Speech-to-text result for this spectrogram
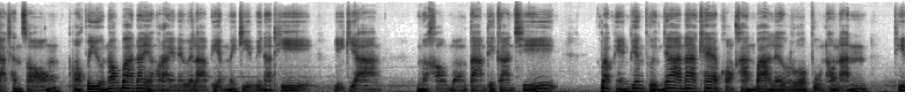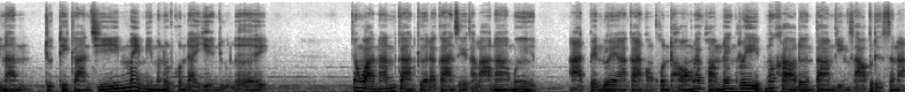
จากชั้นสองออกไปอยู่นอกบ้านได้อย่างไรในเวลาเพียงไม่กี่วินาที อีกอย่าง เมื่อเขามองตามที่การชี้ กลับเห็นเพียงผืนหญ้าหน้าแคบของข้างบ้านและรั้วปูนเท่านั้น ที่นั่นจุดที่การชี้ไม่มีมนุษย์คนใดยืนอยู่เลย จังหวะนั้นการเกิดอาการเซถลาหน้ามืด อาจเป็นด้วยอาการของคนท้องและความเร่งรีบเมื่อคราวเดินตามหญิงสาวปริศนา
